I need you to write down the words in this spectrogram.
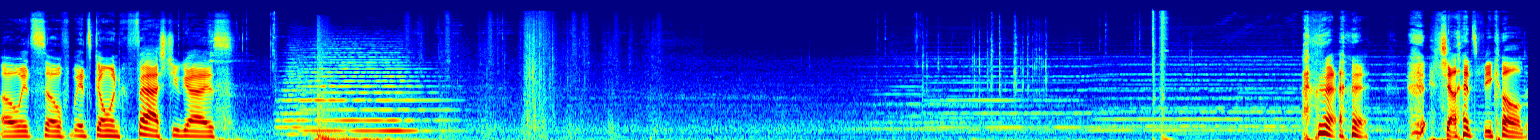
Oh, it's so, it's going fast, you guys. Shall that be called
